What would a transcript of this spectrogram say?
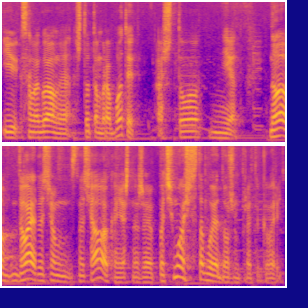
И самое главное, что там работает, а что нет. Но давай начнем сначала, конечно же. Почему вообще с тобой я должен про это говорить?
